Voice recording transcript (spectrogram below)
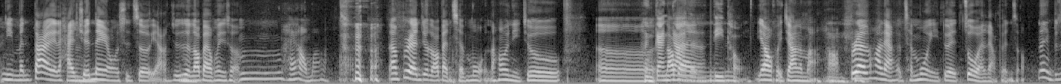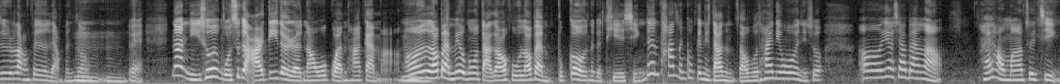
你们大概的寒暄内容是这样，就是老板问你说：“嗯，还好吗？” 那不然就老板沉默，然后你就。呃，很尴尬的低头，要回家了嘛？好，不然的话，两个沉默以对，做完两分钟，那你不是浪费了两分钟？嗯嗯，对。那你说我是个 R D 的人呢，我管他干嘛？然后老板没有跟我打招呼，老板不够那个贴心，但他能够跟你打什么招呼？他一定会问你说：“呃，要下班了，还好吗？最近？”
